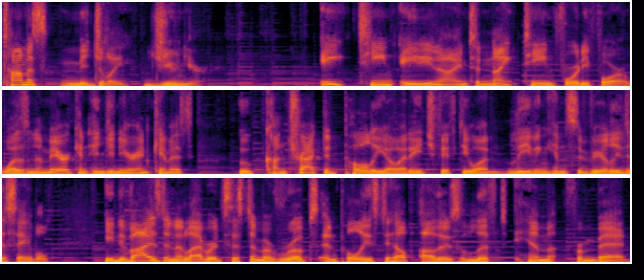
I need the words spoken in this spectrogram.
Thomas Midgley Jr., 1889 to 1944, was an American engineer and chemist who contracted polio at age 51, leaving him severely disabled. He devised an elaborate system of ropes and pulleys to help others lift him from bed.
